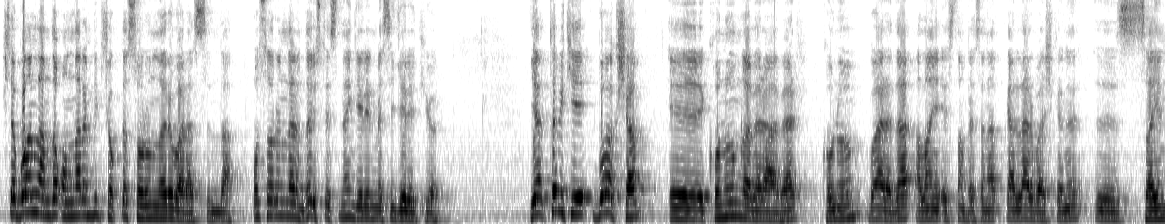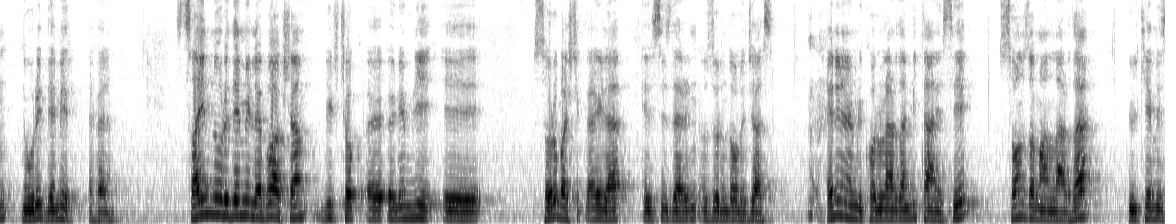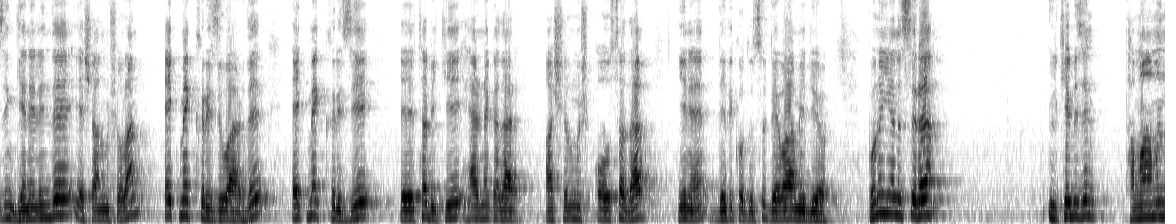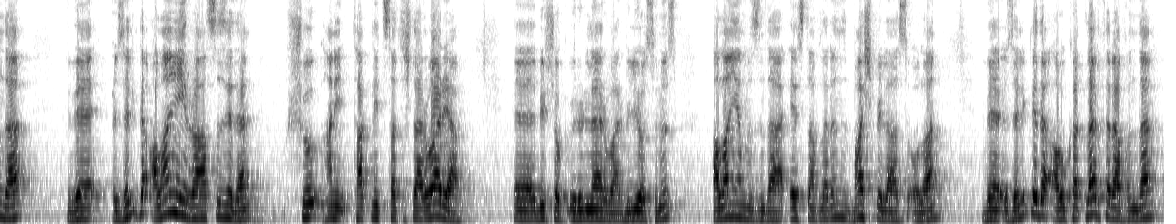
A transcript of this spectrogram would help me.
İşte bu anlamda onların birçok da sorunları var aslında. O sorunların da üstesinden gelinmesi gerekiyor. Ya tabii ki bu akşam e, konuğumla beraber, konuğum bu arada Alanya Esnaf ve Sanatkarlar Başkanı e, Sayın Nuri Demir efendim. Sayın Nuri Demir'le bu akşam birçok e, önemli e, soru başlıklarıyla e, sizlerin huzurunda olacağız. En önemli konulardan bir tanesi son zamanlarda ülkemizin genelinde yaşanmış olan ekmek krizi vardı. Ekmek krizi e, tabii ki her ne kadar aşılmış olsa da yine dedikodusu devam ediyor. Bunun yanı sıra ülkemizin tamamında ve özellikle Alanya'yı rahatsız eden şu hani taklit satışlar var ya e, birçok ürünler var biliyorsunuz. Alanya'mızın da esnafların baş belası olan ve özellikle de avukatlar tarafından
